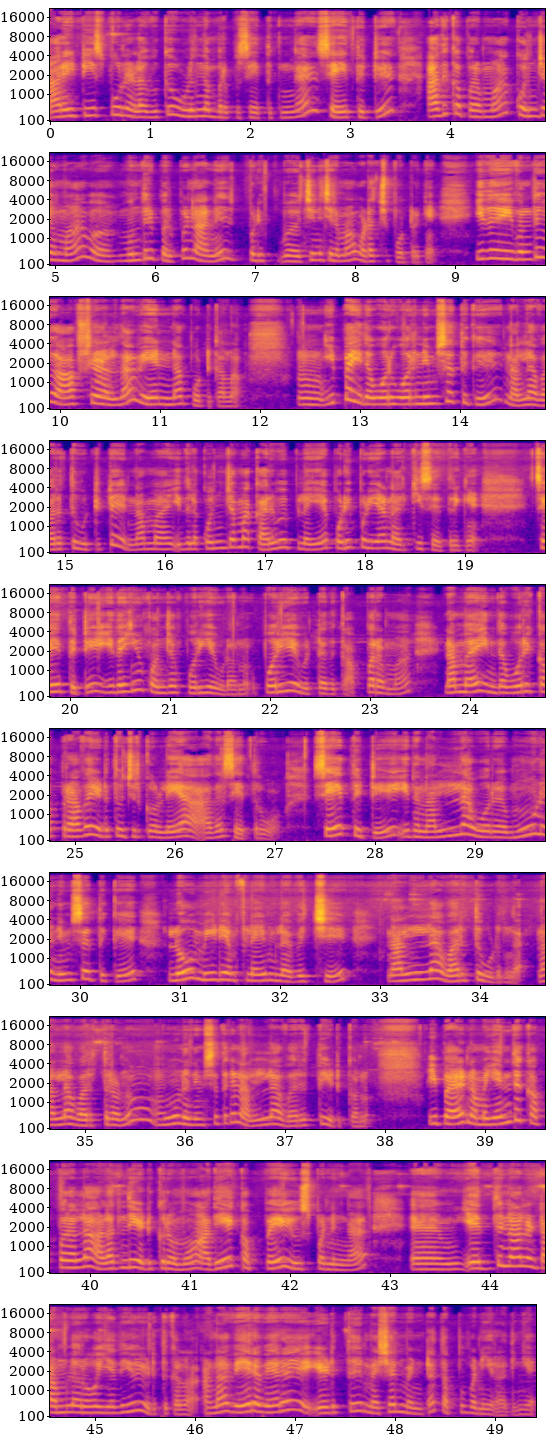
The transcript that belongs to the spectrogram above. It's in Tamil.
அரை டீஸ்பூன் அளவுக்கு உளுந்தம்பருப்பு சேர்த்துக்குங்க. சேர்த்துட்டு அதுக்கப்புறமா கொஞ்சமாக முந்திரி பருப்பு நான் இப்படி சின்ன சின்னமாக உடச்சி போட்டிருக்கேன். இது வந்து ஆப்ஷனல் தான் வேணும்னா போட்டுக்கலாம். இப்போ இதை ஒரு ஒரு நிமிஷத்துக்கு நல்லா வறுத்து விட்டுட்டு நம்ம இதில் கொஞ்சமாக கருவேப்பிலையை பொடி பொடியாக நறுக்கி சேர்த்துருக்கேன். சேர்த்துட்டு இதையும் கொஞ்சம் பொரிய விடணும். பொரிய விட்டதுக்கு அப்புறமா நம்ம இந்த ஒரு கப் ரவை எடுத்து வச்சுருக்கோம் இல்லையா? அதை சேர்த்துருவோம். சேர்த்துட்டு இதை நல்லா ஒரு மூணு நிமிஷத்துக்கு லோ மீடியம் ஃப்ளேமில் வச்சு நல்லா வறுத்து விடுங்க. நல்லா வறுத்துறணும். மூணு நிமிஷத்துக்கு நல்லா வறுத்து எடுக்கணும். இப்போ நம்ம எந்த கப்பெல்லாம் அளந்து எடுக்கிறோமோ அதே கப்பே யூஸ் பண்ணுங்கள் எதுனாலும் டம்ளரோ எதையோ எடுத்துக்கலாம். ஆனால் வேறு வேறு எடுத்து மெஷர்மெண்ட்டை தப்பு பண்ணிடாதீங்க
